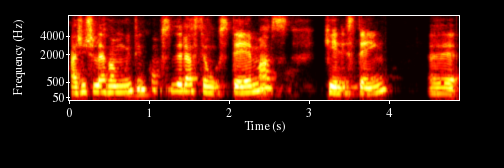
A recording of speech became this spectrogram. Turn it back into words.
a gente leva muito em consideração os temas que eles têm é,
